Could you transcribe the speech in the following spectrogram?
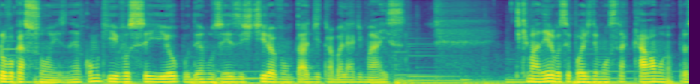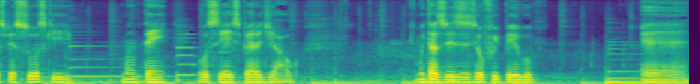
provocações, né? Como que você e eu podemos resistir à vontade de trabalhar demais? De que maneira você pode demonstrar calma para as pessoas que mantêm você à espera de algo? Muitas vezes eu fui pego é,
